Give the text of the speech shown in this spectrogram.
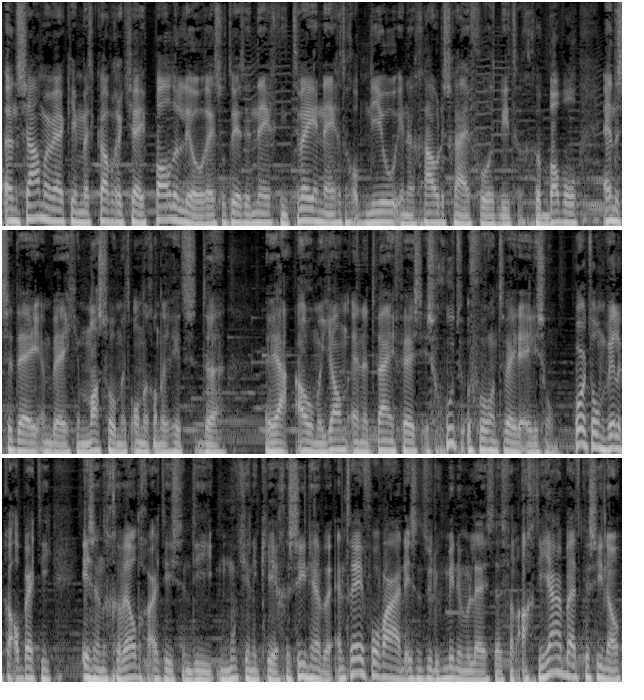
Een samenwerking met cabaretier Paul de Leeuw resulteert in 1992 opnieuw in een gouden schijf voor het lied Gebabbel. En de cd een beetje mazzel met onder andere hits De ja, Ome Jan en het Wijnfeest is goed voor een tweede Edison. Kortom, Willeke Alberti is een geweldige artiest en die moet je een keer gezien hebben. En treevoorwaarde is natuurlijk minimumleeftijd van 18 jaar bij het casino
